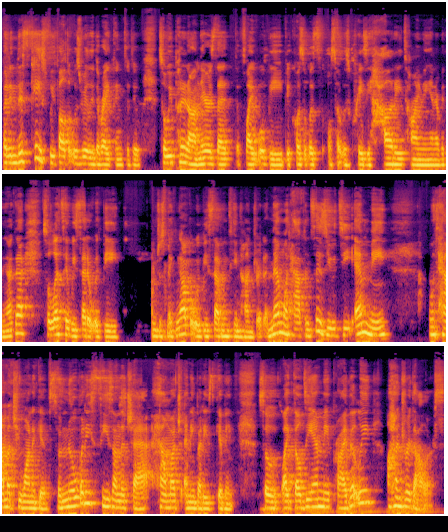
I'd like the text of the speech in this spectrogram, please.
But in this case, we felt it was really the right thing to do. So we put it on there is that the flight will be because it was also, it was crazy holiday timing and everything like that. So let's say we said it would be, I'm just making up, it would be 1700. And then what happens is you DM me with how much you want to give. So nobody sees on the chat how much anybody's giving. So like they'll DM me privately, $100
